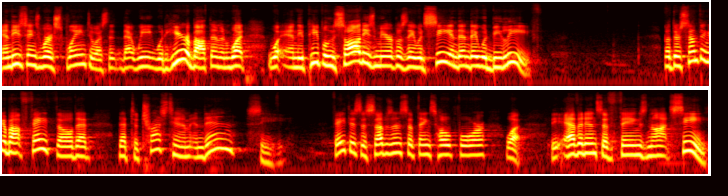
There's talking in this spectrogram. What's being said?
And these things were explained to us that, that we would hear about them and what, what and the people who saw these miracles they would see and then they would believe. But there's something about faith, though, that, that to trust Him and then see. Faith is the substance of things hoped for. What? The evidence of things not seen.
